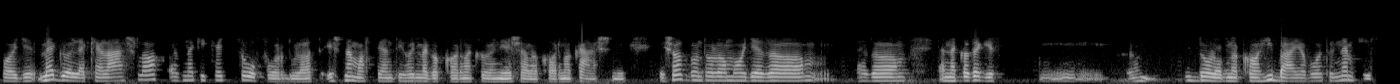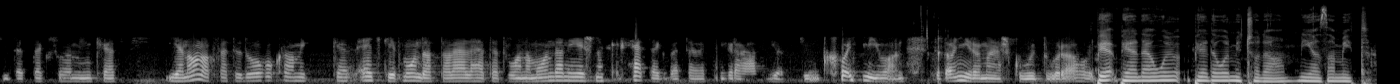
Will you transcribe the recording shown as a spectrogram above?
hogy megöllek eláslak, az nekik egy szófordulat, és nem azt jelenti, hogy meg akarnak ölni és el akarnak ásni. És azt gondolom, hogy ez a, ez a, ennek az egész dolognak a hibája volt, hogy nem készítettek föl minket ilyen alapvető dolgokra, amiket egy-két mondattal el lehetett volna mondani, és nekünk hetekbe telt, míg rájöttünk, hogy mi van. Tehát annyira más kultúra. Hogy... Például, például micsoda? Mi az, amit,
